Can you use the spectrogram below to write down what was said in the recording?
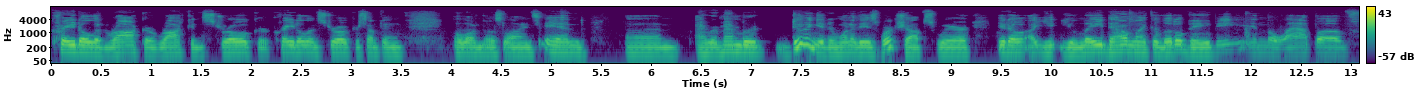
cradle and rock or rock and stroke or cradle and stroke or something along those lines. And um, I remember doing it in one of these workshops where you know uh, you, you lay down like a little baby in the lap of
